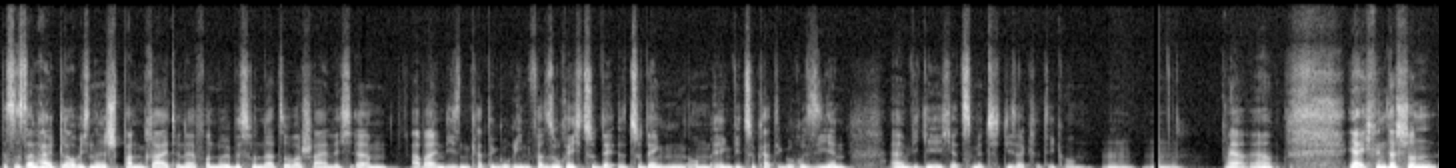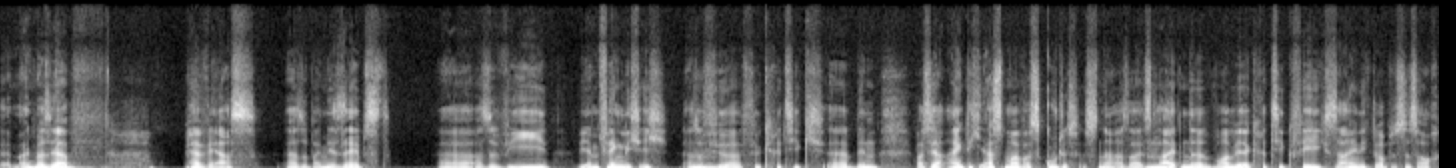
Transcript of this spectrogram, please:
das ist dann halt, glaube ich, eine Spannbreite ne? von 0 bis 100 so wahrscheinlich. Ähm, aber in diesen Kategorien versuche ich zu, de zu denken, um irgendwie zu kategorisieren, äh, wie gehe ich jetzt mit dieser Kritik um. Mhm. Ja, ja. Ja, ich finde das schon manchmal sehr pervers, also bei mir selbst. Äh, also wie, wie empfänglich ich also mhm. für, für Kritik äh, bin, was ja eigentlich erstmal was Gutes ist. Ne? Also als mhm. Leitende wollen wir ja kritikfähig sein. Ich glaube, das ist auch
